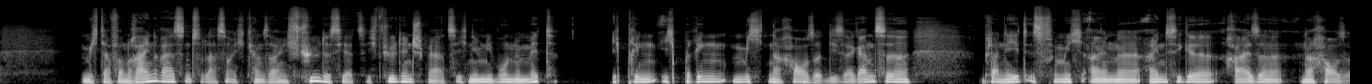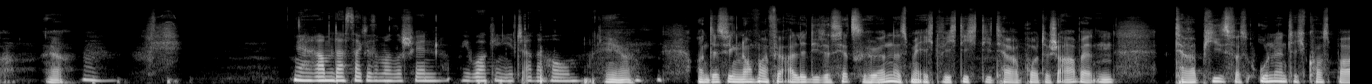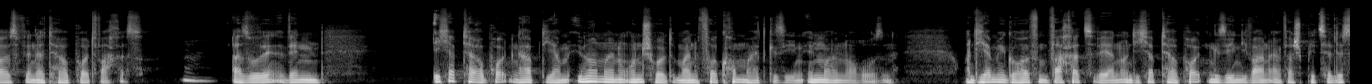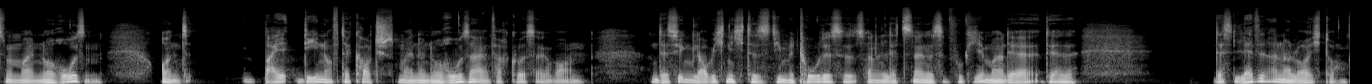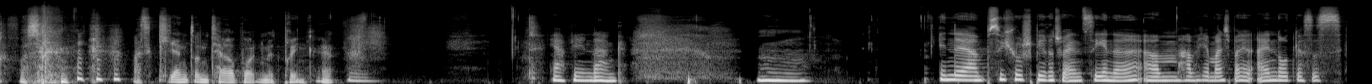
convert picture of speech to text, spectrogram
mich davon reinreißen zu lassen. Und ich kann sagen, ich fühle das jetzt, ich fühle den Schmerz, ich nehme die Wunde mit, ich bringe ich bring mich nach Hause. Dieser ganze Planet ist für mich eine einzige Reise nach Hause. Ja. Hm. Ja, Ramdas sagt es immer so schön, we walking each other home. Ja. Und deswegen nochmal für alle, die das jetzt hören, ist mir echt wichtig, die therapeutisch arbeiten. Therapie ist was unendlich Kostbares, wenn der Therapeut wach ist. Mhm. Also wenn, wenn ich habe Therapeuten gehabt, die haben immer meine Unschuld und meine Vollkommenheit gesehen in meinen Neurosen. Und die haben mir geholfen, wacher zu werden. Und ich habe Therapeuten gesehen, die waren einfach Spezialisten in meinen Neurosen. Und bei denen auf der Couch ist meine Neurose einfach größer geworden. Und deswegen glaube ich nicht, dass es die Methode ist, sondern letzten Endes ist wirklich immer der, der, das Level an Erleuchtung, was, was Klient und Therapeuten mitbringen. Ja, hm. ja vielen Dank. Hm. In der psychospirituellen Szene ähm, habe ich ja manchmal den Eindruck, dass es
